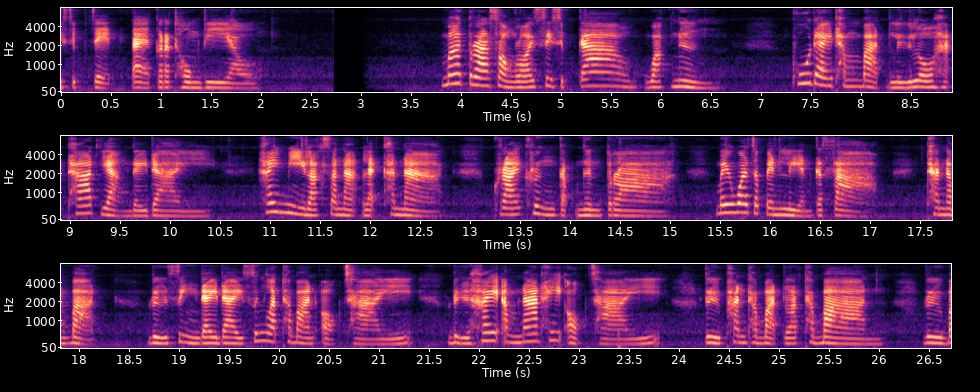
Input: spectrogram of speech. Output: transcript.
247 แต่กระทงเดียว มาตรา 249 วรรคหนึ่งผู้ใดทำบัตรหรือโลหะธาตุอย่างใด ๆ ให้มีลักษณะและขนาด คล้ายคลึงกับเงินตรา ไม่ว่าจะเป็นเหรียญกระสาบ ธนบัตร หรือสิ่งใด ๆ ซึ่งรัฐบาลออกใช้ หรือให้อำนาจให้ออกใช้ หรือพันธบัตรรัฐบาล หรือใบ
